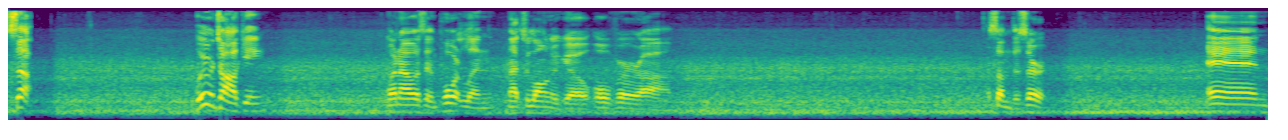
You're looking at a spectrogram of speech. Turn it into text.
So, we were talking when I was in Portland not too long ago over um, some dessert. And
